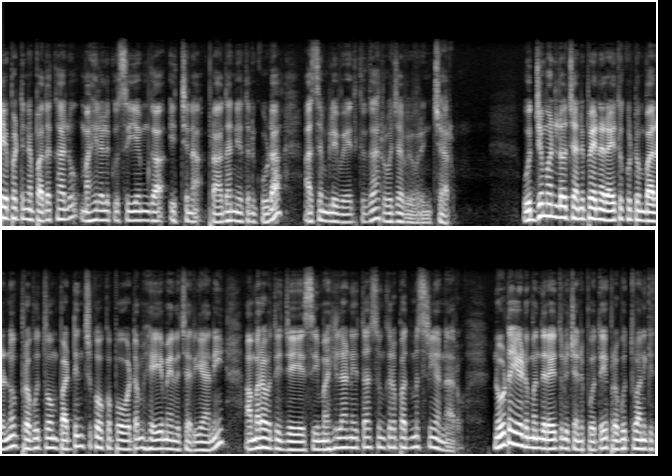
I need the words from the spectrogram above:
చేపట్టిన పథకాలు మహిళలకు సీఎంగా ఇచ్చిన ప్రాధాన్యతను కూడా అసెంబ్లీ వేదికగా రోజా వివరించారు. ఉద్యమంలో చనిపోయిన రైతు కుటుంబాలను ప్రభుత్వం పట్టించుకోకపోవటం హేయమైన చర్య అని అమరావతి జేఏసీ మహిళా నేత శుంకర పద్మశ్రీ అన్నారు. నూట ఏడు మంది రైతులు చనిపోతే ప్రభుత్వానికి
